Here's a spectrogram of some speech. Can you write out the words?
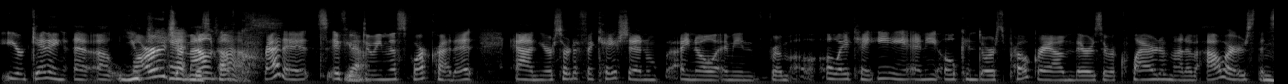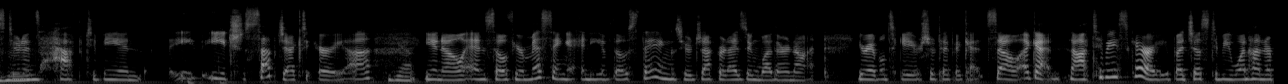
you're getting a, a You large amount of credits if you're doing this for credit, and your certification. I know, I mean, from OAKE, any OAKE endorsed program, there's a required amount of hours that Mhm. students have to be in e- each subject area yeah. you know and so if you're missing any of those things you're jeopardizing whether or not you're able to get your certificate so again not to be scary but just to be 100%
